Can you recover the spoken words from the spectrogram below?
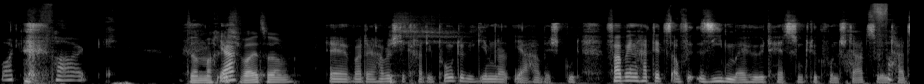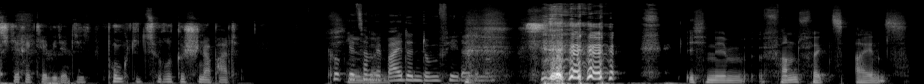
What the fuck? Dann mache Ja? ich weiter. Äh, warte, habe ich dir gerade die Punkte gegeben? Ja, habe ich. Gut. Fabian hat jetzt auf sieben erhöht. Herzlichen Glückwunsch dazu und hat sich direkt hier wieder die Punkte zurückgeschnappert. Guck, Vielen jetzt haben wir beide einen dummen Fehler gemacht. Ich nehme Fun Facts 1.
